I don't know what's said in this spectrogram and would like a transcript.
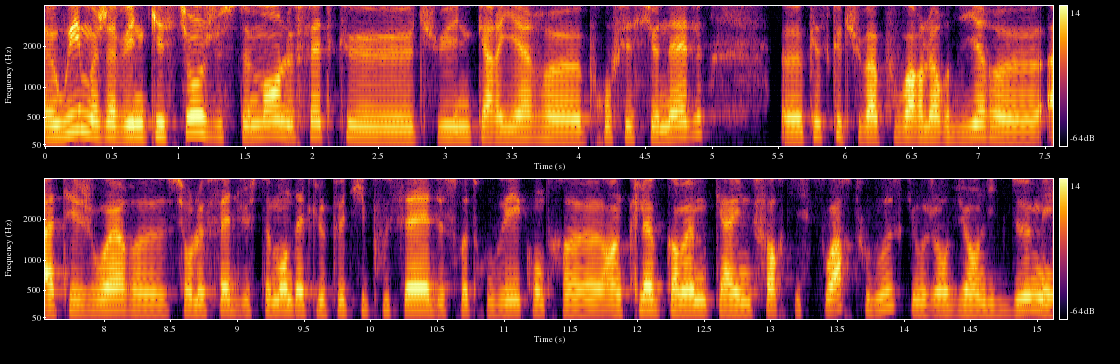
Euh, Oui, moi j'avais une question justement, le fait que tu aies une carrière euh, professionnelle. Qu'est-ce que tu vas pouvoir leur dire à tes joueurs sur le fait justement d'être le petit pousset, de se retrouver contre un club quand même qui a une forte histoire, Toulouse, qui est aujourd'hui en Ligue 2, mais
